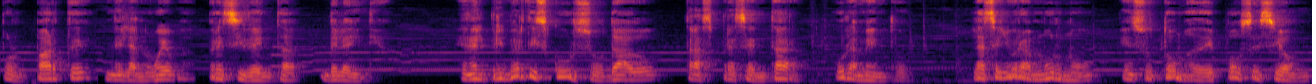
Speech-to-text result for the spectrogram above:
por parte de la nueva presidenta de la India. En el primer discurso dado tras presentar juramento, la señora Murmu en su toma de posesión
